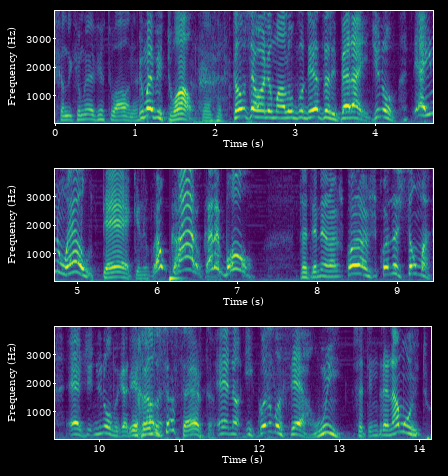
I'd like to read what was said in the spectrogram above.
Sendo que uma é virtual, né? E uma é virtual. então você olha um maluco desse ali, peraí, de novo. E aí não é o técnico, é o cara, o cara é bom. Tá entendendo? As coisas, as coisas são. uma- É, de, de novo, quer dizer, Errando você acerta. É, não, e quando você é ruim, você tem que treinar muito.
